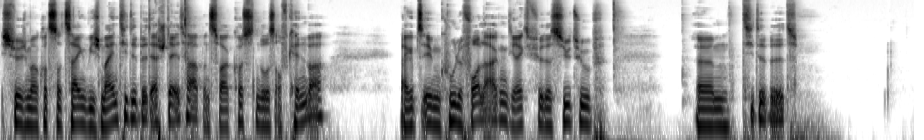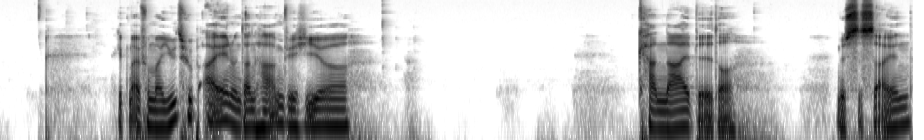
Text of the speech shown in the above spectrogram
ich will euch mal kurz noch zeigen, wie ich mein Titelbild erstellt habe und zwar kostenlos auf Canva. Da gibt es eben coole Vorlagen direkt für das YouTube ähm, Titelbild gebe einfach mal YouTube ein und dann haben wir hier Kanalbilder. Müsste es sein.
